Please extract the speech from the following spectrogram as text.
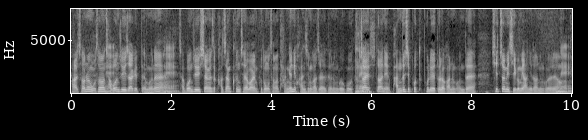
아 저는 우선 네. 자본주의자이기 때문에 네. 자본주의 시장에서 가장 큰 재화인 부동산은 당연히 관심 가져야 되는 거고 투자의 네. 수단이에요. 반드시 포트폴리오에 들어가는 건데 시점이 지금이 아니라는 거예요. 네.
